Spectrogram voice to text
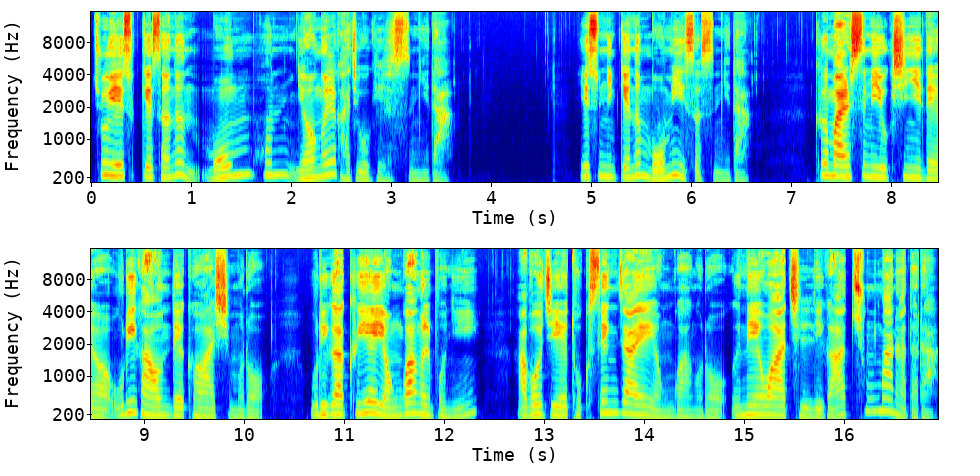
주 예수께서는 몸, 혼, 영을 가지고 계셨습니다. 예수님께는 몸이 있었습니다. 그 말씀이 육신이 되어 우리 가운데 거하심으로 우리가 그의 영광을 보니 아버지의 독생자의 영광으로 은혜와 진리가 충만하더라.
